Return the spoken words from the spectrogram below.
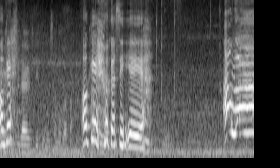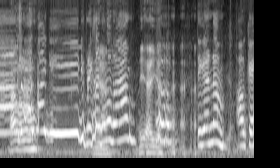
Oke. Sudah ditunggu sama Bapak. Oke, makasih. Iya, iya. Abang, Halo. selamat pagi. Diperiksa Iya. dulu, Bang. Iya iya. 36. Oke.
